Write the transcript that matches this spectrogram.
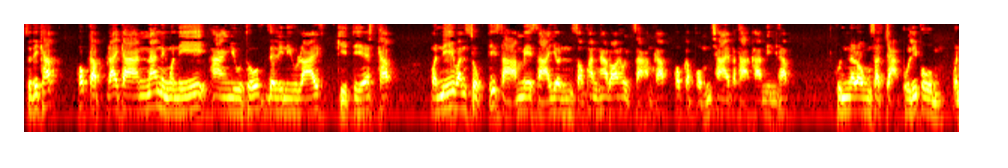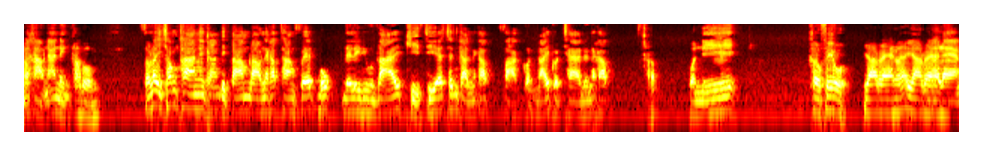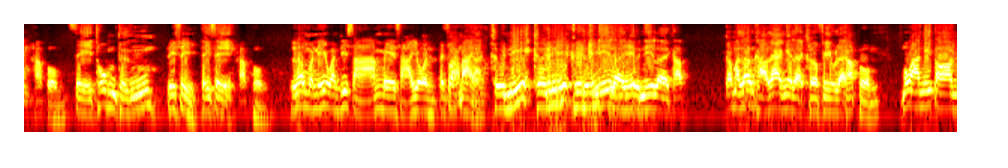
สวัสดีครับ พบกับรายการหน้าหนึ่งวันนี้ทาง YouTube Daily News Live ขีดทีครับ วันนี้วันศุกร์ที่ 3 เมษายน 2563 ครับ พบกับผมชายประถาคามินครับ คุณนรงค์สัจจะภูริภูมิหัวหน้าข่าวหน้าหนึ่งครับผมสำหรับอีกช่องทางในการติดตามเรานะครับ ทาง Facebook Daily New Life ขีดทีเช่นกันนะครับ ฝากกดไลค์กดแชร์ด้วยนะครับ ครับ วันนี้เคอร์ฟิวยาแรงและยาแรงยาแรงครับผมสี่ทุ่มถึงตีสี่ตีสี่ครับผม เริ่มวันนี้วันที่สามเมษายนเป็นต้นไปคืนนี้คืนนี้คืนนี้นี้เลยคืนนี้คืนนี้เลยครับ ก็มาเริ่มข่าวแรกนี่เลยเคอร์ฟิวเลยครับ ผม เมื่อวานนี้ตอน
